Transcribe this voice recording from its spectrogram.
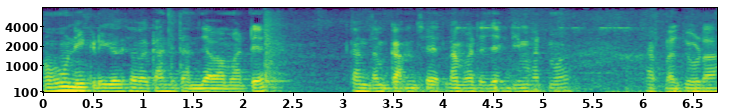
હું નીકળી ગયો છું હવે ગાંધીધામ જવા માટે. ગાંધીધામ કામ છે એટલા માટે જઈ ડીમાર્ટમાં. આપણા જોડા.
